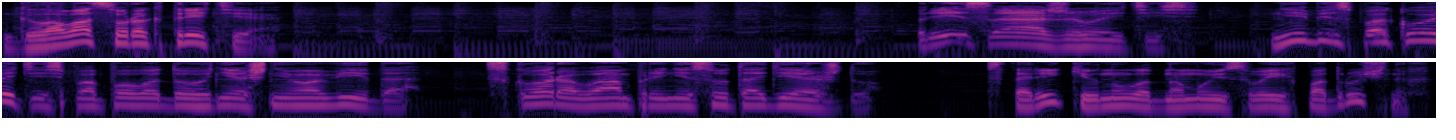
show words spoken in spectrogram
Глава 43. Присаживайтесь. Не беспокойтесь по поводу внешнего вида. Скоро вам принесут одежду. Старик кивнул одному из своих подручных,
